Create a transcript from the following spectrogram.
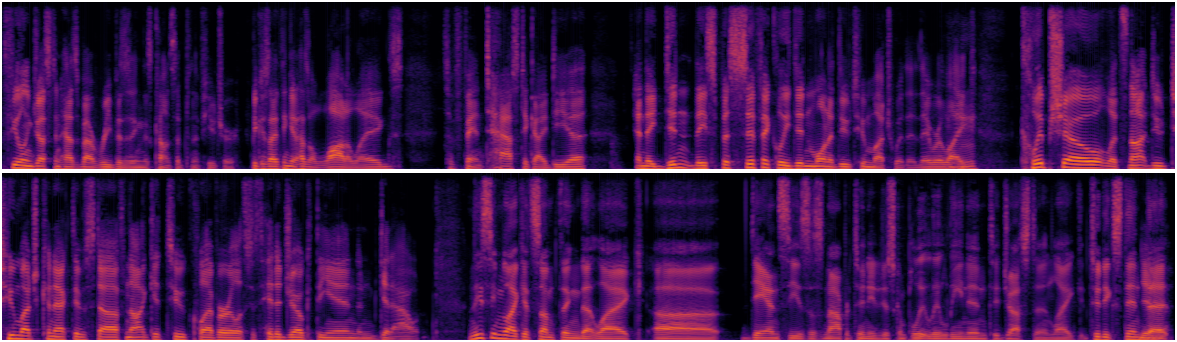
feeling Justin has about revisiting this concept in the future because I think it has a lot of legs. It's a fantastic idea, and they didn't. They specifically didn't want to do too much with it. They were like. Clip show. Let's not do too much connective stuff. Not get too clever. Let's just hit a joke at the end and get out. And these seem like it's something that like uh, Dan sees as an opportunity to just completely lean into Justin, like to the extent Yeah. that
